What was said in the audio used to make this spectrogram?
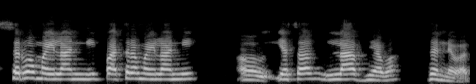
सर्व महिलांनी पात्र महिलांनी याचा लाभ घ्यावा. धन्यवाद.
